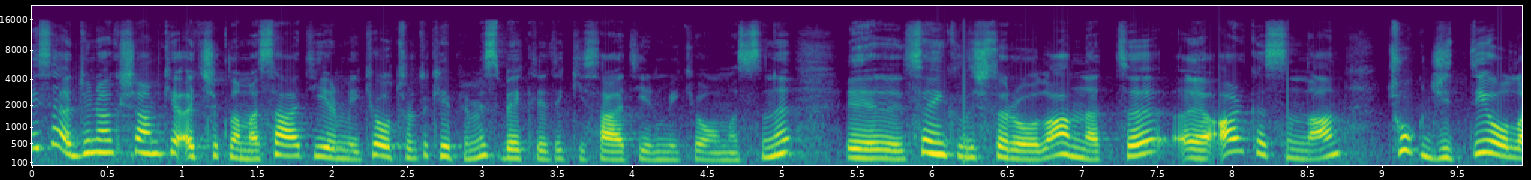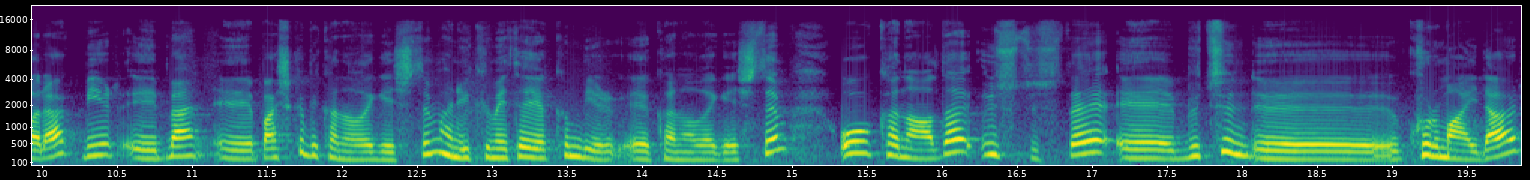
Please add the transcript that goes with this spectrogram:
Mesela dün akşamki açıklama saat 22 oturduk hepimiz bekledik ki saat 22 olmasını. Ee, Sayın Kılıçdaroğlu anlattı. Ee, arkasından çok ciddi olarak bir e, ben e, başka bir kanala geçtim. Hani hükümete yakın bir e, kanala geçtim. O kanalda üst üste e, bütün e, kurmaylar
